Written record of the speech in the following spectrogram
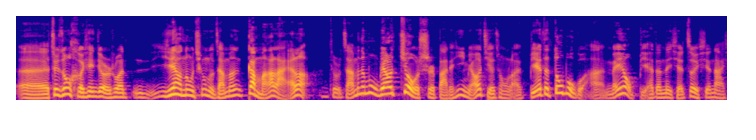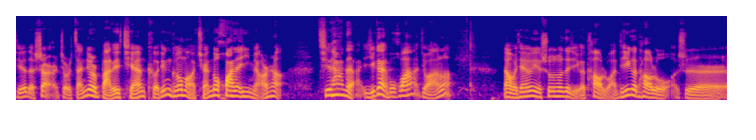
呃，最终核心就是说，一定要弄清楚咱们干嘛来了，就是咱们的目标就是把这疫苗接种了，别的都不管，没有别的那些这些那些的事儿，就是咱就是把这钱可丁可卯全都花在疫苗上，其他的一概不花就完了。那我先跟你说说这几个套路啊。第一个套路是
